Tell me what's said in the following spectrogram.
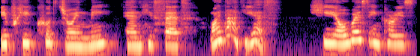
if he could join me. And he said, Why not? Yes. He always encouraged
